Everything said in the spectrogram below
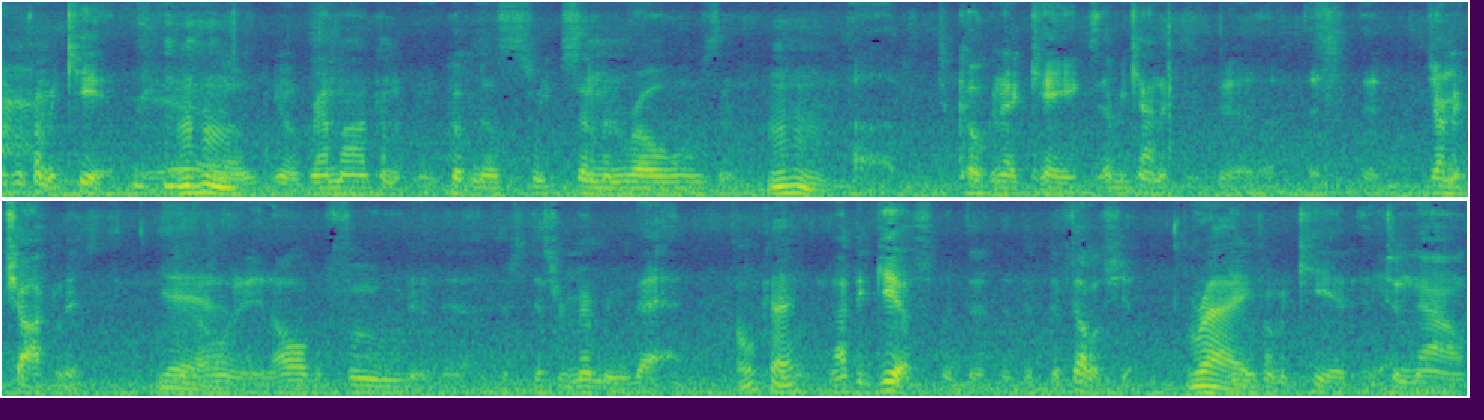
even from a kid. Mhm. You, know, you know, grandma coming cooking those sweet cinnamon rolls and hmm uh, coconut cakes, every kind of uh, the, the German chocolate. Yeah. You know, and, and all the food, and uh, just, just remembering that. Okay. Not the gifts, but the, the, the fellowship. Right. Even from a kid to now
